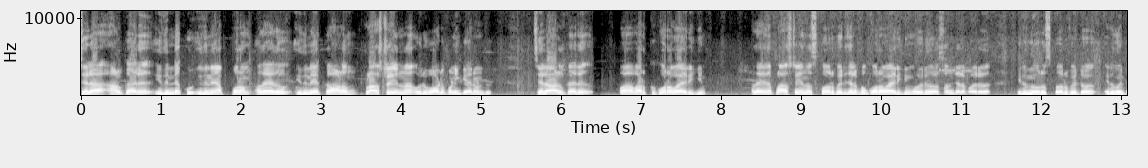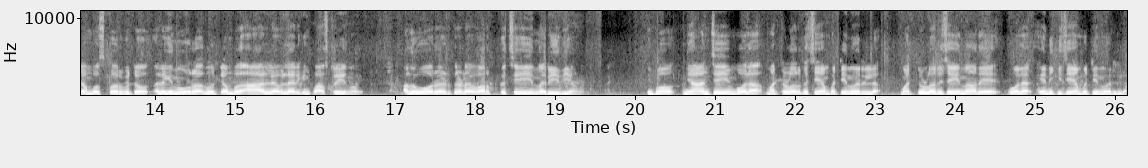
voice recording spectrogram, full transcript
ചില ആൾക്കാർ ഇതിന്റെ ഇതിനെ അപ്പുറം അതായത് ഇതിനേക്കാളും പ്ലാസ്റ്റർ ചെയ്യുന്ന ഒരുപാട് പണിക്കാരുണ്ട്. ചില ആൾക്കാർ വർക്ക് കുറവായിരിക്കും. അതായത് പ്ലാസ്റ്റർ ചെയ്യുന്ന സ്ക്വയർ ഫീറ്റ് ചിലപ്പോൾ കുറവായിരിക്കും. ഒരു ദിവസം ചിലപ്പോൾ ഒരു ഇരുന്നൂറ് സ്ക്വയർ ഫീറ്റോ ഇരുന്നൂറ്റമ്പത് സ്ക്വയർ ഫീറ്റോ അല്ലെങ്കിൽ നൂറ് നൂറ്റമ്പത് ആ ലെവലിലായിരിക്കും പ്ലാസ്റ്റർ ചെയ്യുന്നത്. അത് ഓരോരുത്തരുടെ വർക്ക് ചെയ്യുന്ന രീതിയാണ്. ഇപ്പോൾ ഞാൻ ചെയ്യും പോലെ മറ്റുള്ളവർക്ക് ചെയ്യാൻ പറ്റിയെന്ന് വരില്ല. മറ്റുള്ളവർ ചെയ്യുന്ന അതേപോലെ എനിക്ക് ചെയ്യാൻ പറ്റിയെന്ന് വരില്ല.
